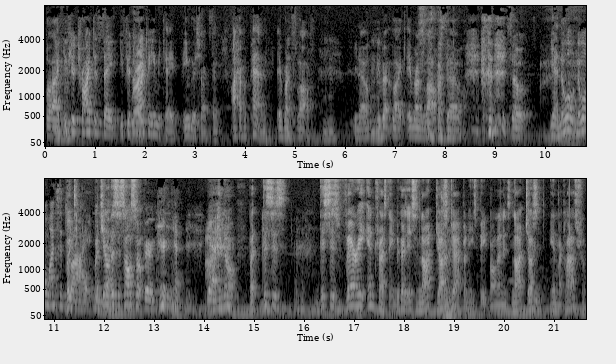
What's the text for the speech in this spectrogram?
but like mm-hmm. if you try to say, if you try right. to imitate the English accent, I have a pen. Everyone's mm-hmm. laugh. Mm-hmm. You know, mm-hmm. Even, like everyone laughs. so, so yeah, no one, no one wants to but, try. But you know, this is also very yeah. yeah. I know, but this is this is very interesting because it's not just Japanese people and it's not just mm-hmm. in the classroom.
